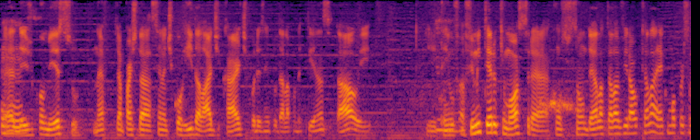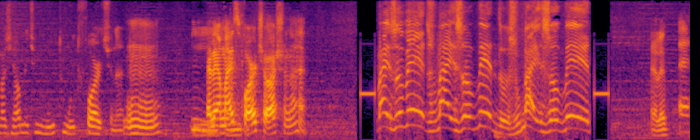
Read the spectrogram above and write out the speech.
é, Uhum. desde o começo, né? Tem a parte da cena de corrida lá, de kart, por exemplo, dela quando é criança e tal. E, e tem o, o filme inteiro que mostra a construção dela até ela virar o que ela é, como uma personagem realmente muito, muito forte, né? Uhum. E- Ela é a mais então, forte, eu acho, né? Mais ou menos, mais ou menos, mais ou menos. Ela é, É.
